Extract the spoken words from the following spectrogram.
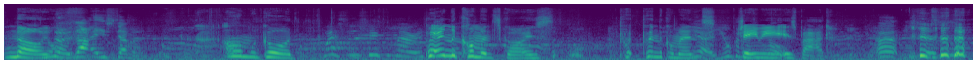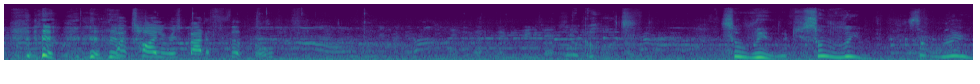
no, you're- No, that is Devon. Oh my god. Weston-super-Mare. Put in the comments, guys. Put, put in the comments. Yeah, you're Jamie be is bad. Uh, put Tyler is bad at football. Oh my god. So rude. So rude. So rude.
